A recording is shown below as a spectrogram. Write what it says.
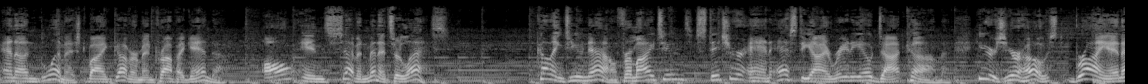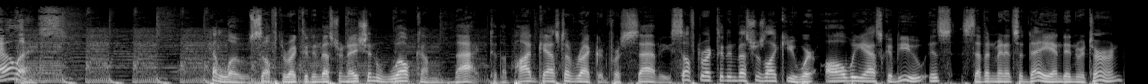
and unblemished by government propaganda, all in seven minutes or less. Coming to you now from iTunes, Stitcher, and SDIRadio.com, here's your host, Brian Ellis. Hello, Self Directed Investor Nation. Welcome back to the podcast of record for savvy, self directed investors like you, where all we ask of you is seven minutes a day, and in return,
